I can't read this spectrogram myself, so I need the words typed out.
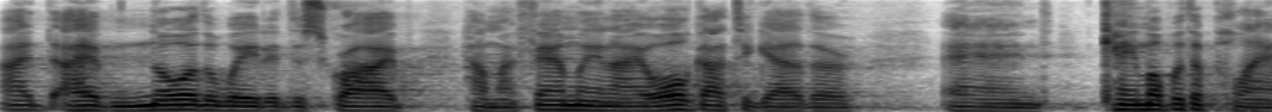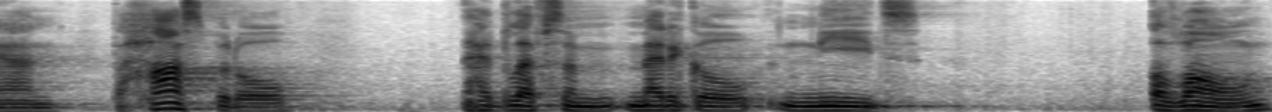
I, I have no other way to describe how my family and I all got together and came up with a plan. The hospital had left some medical needs alone.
